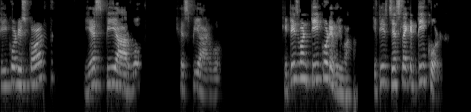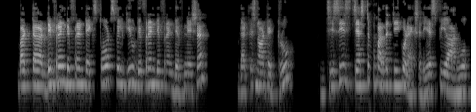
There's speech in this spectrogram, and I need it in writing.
T code is called SPRO. SPRO. It is one T code, everyone. It is just like a T code. But uh, different different exports will give different different definition. That is not a true. This is just for the T code actually. SPRO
